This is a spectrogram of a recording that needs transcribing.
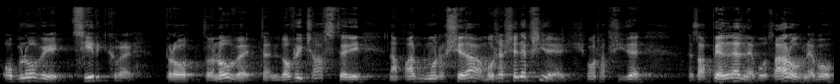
obnovy církve pro to nové, ten nový čas, který na Pán možná ještě dá. Možná ještě nepřijde možná přijde za pět let, nebo za rok, nebo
